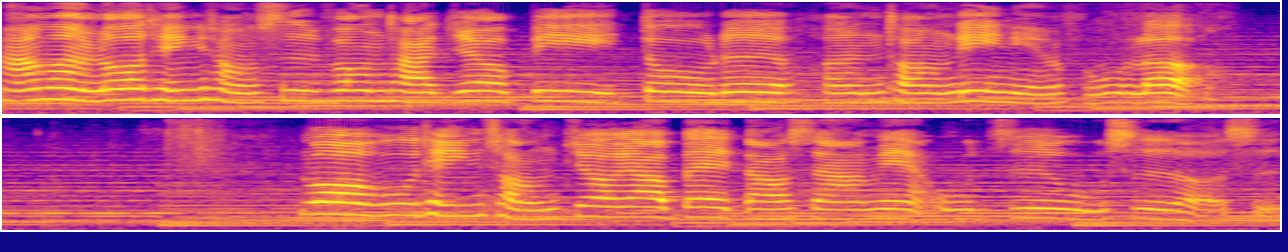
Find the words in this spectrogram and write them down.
他们若听从侍奉他，就必度日，恒同历年福乐。若不听从，就要被刀杀灭，无知无识而死。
